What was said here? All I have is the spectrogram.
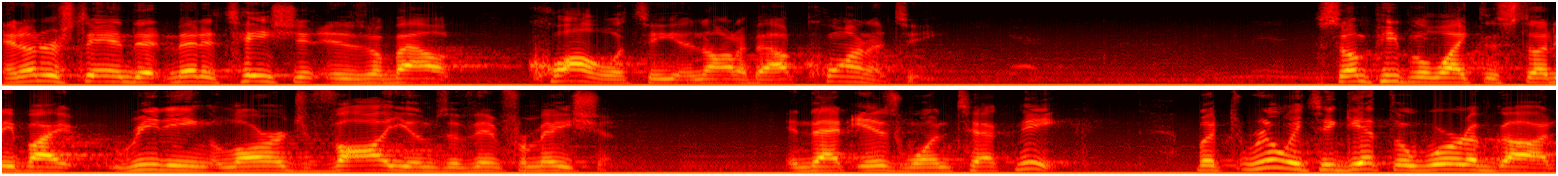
and understand that meditation is about quality and not about quantity. Some people like to study by reading large volumes of information, and that is one technique. But really, to get the Word of God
